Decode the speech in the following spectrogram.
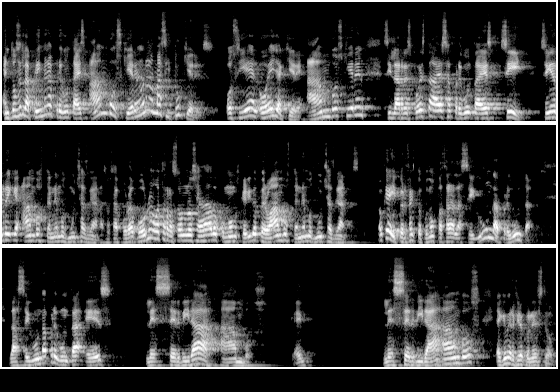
entonces, la primera pregunta es, ¿ambos quieren? No nada más si tú quieres, o si él o ella quiere. ¿Ambos quieren? Si la respuesta a esa pregunta es sí, sí, Enrique, ambos tenemos muchas ganas. O sea, por, por una u otra razón no se ha dado como hemos querido, pero ambos tenemos muchas ganas. Ok, perfecto, podemos pasar a la segunda pregunta. La segunda pregunta es, ¿les servirá a ambos? ¿Les servirá a ambos? ¿Y a qué me refiero con esto?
